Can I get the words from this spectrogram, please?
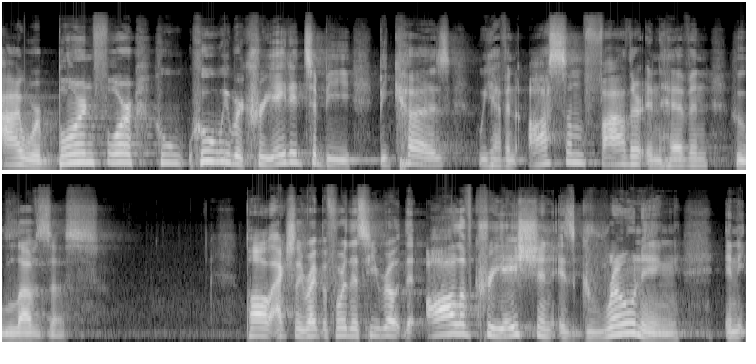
I were born for, who, who we were created to be, because we have an awesome Father in heaven who loves us. Paul, actually, right before this, he wrote that all of creation is groaning in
